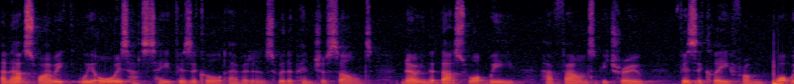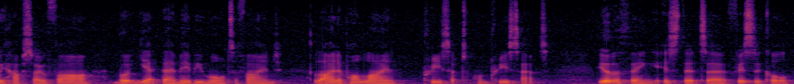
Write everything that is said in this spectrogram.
And that's why we, we always have to take physical evidence with a pinch of salt, knowing that that's what we have found to be true physically from what we have so far, but yet there may be more to find, line upon line, precept upon precept. The other thing is that uh, physical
